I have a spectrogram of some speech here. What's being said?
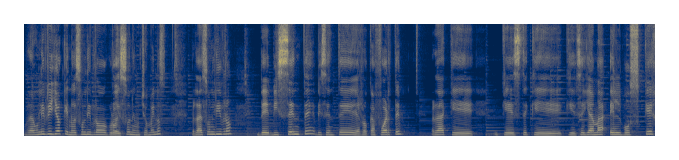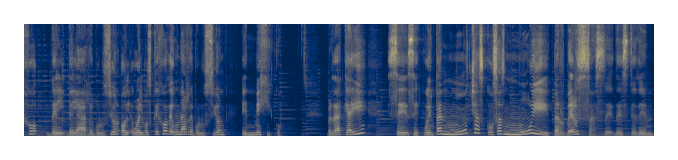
¿verdad? Un librillo que no es un libro grueso, ni mucho menos, ¿verdad? Es un libro de Vicente, Vicente Rocafuerte, ¿verdad? Que, que, este, que, que se llama El bosquejo de la revolución o, el bosquejo de una revolución en México, ¿verdad? Que ahí se, se, cuentan muchas cosas muy perversas de, este de,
